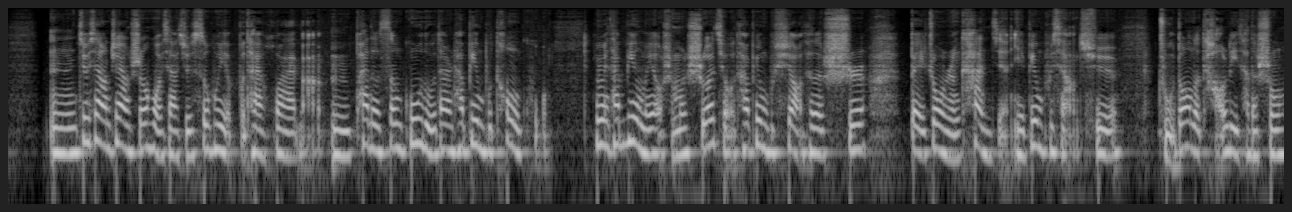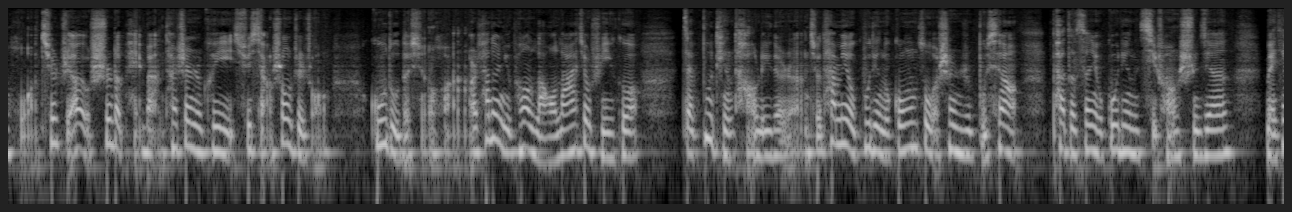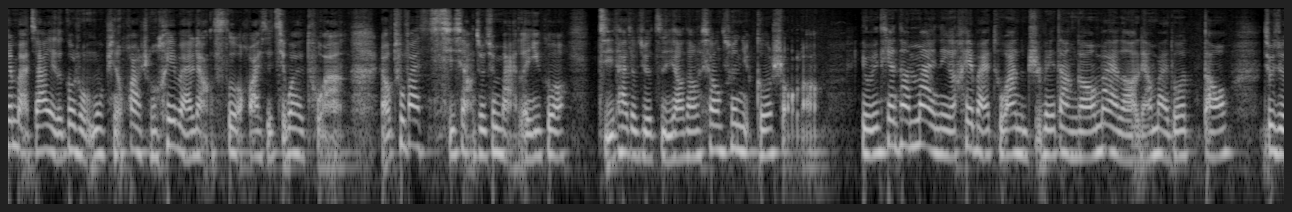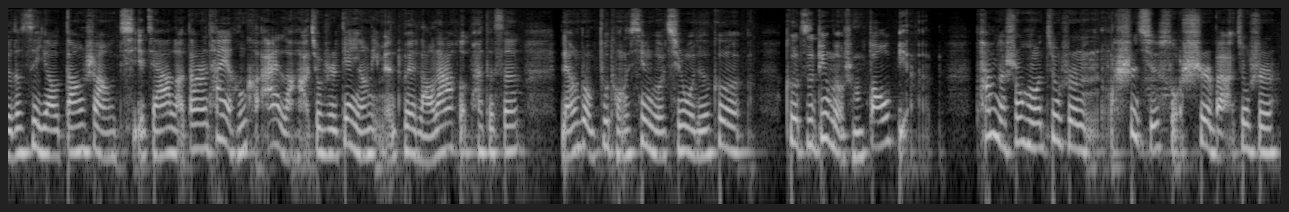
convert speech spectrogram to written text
嗯，就像这样生活下去，似乎也不太坏吧？嗯，帕特森孤独，但是他并不痛苦。因为他并没有什么奢求，他并不需要他的诗被众人看见，也并不想去主动的逃离他的生活。其实只要有诗的陪伴，他甚至可以去享受这种孤独的循环。而他的女朋友劳拉就是一个在不停逃离的人，就他没有固定的工作，甚至不像帕特森有固定的起床时间，每天把家里的各种物品画成黑白两色，画一些奇怪的图案，然后突发奇想就去买了一个吉他，就觉得自己要当乡村女歌手了。有一天，他卖那个黑白图案的纸杯蛋糕，卖了两百多刀，就觉得自己要当上企业家了。当然，他也很可爱了哈。就是电影里面对劳拉和帕特森两种不同的性格，其实我觉得各各自并没有什么褒贬，他们的生活就是视其所视吧，就是。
